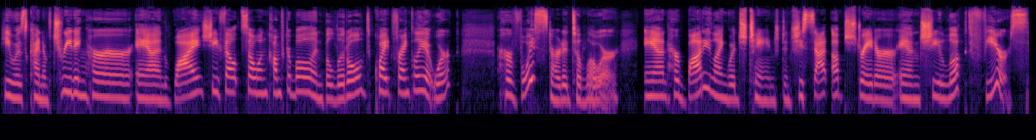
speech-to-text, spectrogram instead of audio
he was kind of treating her and why she felt so uncomfortable and belittled, quite frankly, at work, her voice started to lower and her body language changed and she sat up straighter and she looked fierce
